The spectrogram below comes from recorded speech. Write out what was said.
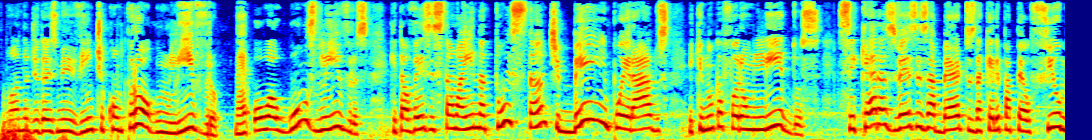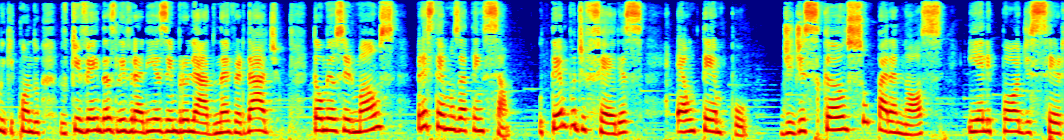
no ano de 2020, comprou algum livro, né? Ou alguns livros que talvez estão aí na tua estante bem empoeirados e que nunca foram lidos, sequer às vezes abertos daquele papel filme que quando que vem das livrarias embrulhado, não é verdade? Então, meus irmãos, prestemos atenção. O tempo de férias é um tempo de descanso para nós e ele pode ser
